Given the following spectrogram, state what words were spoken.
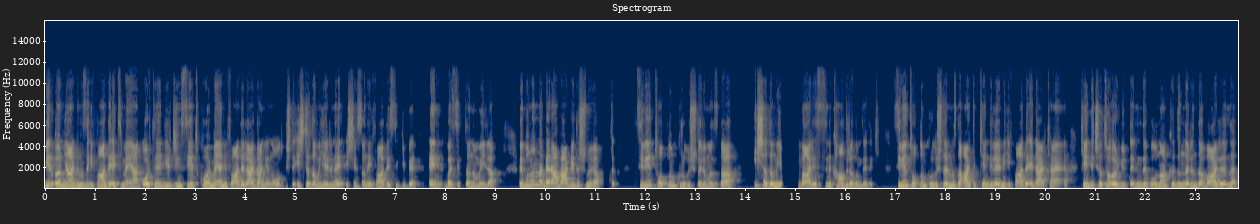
bir ön yargınızı ifade etmeyen, ortaya bir cinsiyet koymayan ifadelerden yana olduk. İşte iş adamı yerine iş insanı ifadesi gibi en basit tanımıyla. Ve bununla beraber bir de şunu yaptık. Sivil toplum kuruluşlarımızda iş adamı ibaresini kaldıralım dedik. Sivil toplum kuruluşlarımız da artık kendilerini ifade ederken, kendi çatı örgütlerinde bulunan kadınların da varlığını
